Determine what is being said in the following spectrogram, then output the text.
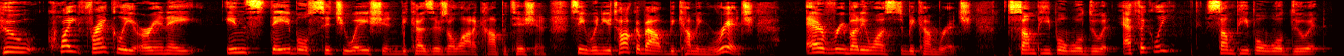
who quite frankly are in a unstable situation because there's a lot of competition. See, when you talk about becoming rich, everybody wants to become rich. Some people will do it ethically, some people will do it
